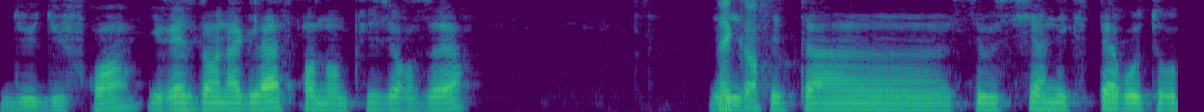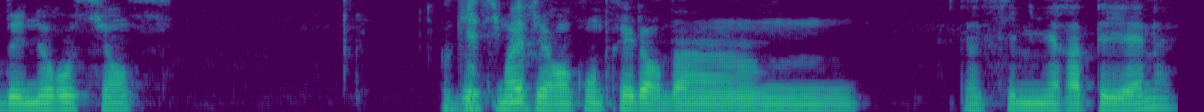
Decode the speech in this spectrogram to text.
du, du, froid. Il reste dans la glace pendant plusieurs heures. D'accord. C'est, un, c'est aussi un expert autour des neurosciences moi, je l'ai rencontré lors d'un séminaire APM.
